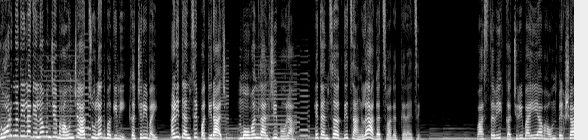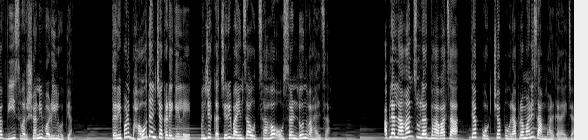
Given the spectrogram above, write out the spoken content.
घोड नदीला गेलं म्हणजे भाऊंच्या चुलत भगिनी कचरीबाई आणि त्यांचे पतिराज मोहनलालजी बोरा हे त्यांचं अगदी चांगलं आगत स्वागत करायचे. वास्तविक कचरीबाई या भाऊंपेक्षा वीस वर्षांनी वडील होत्या. तरी पण भाऊ त्यांच्याकडे गेले म्हणजे कचरीबाईंचा उत्साह ओसंडून व्हायचा. आपल्या लहान चुलत भावाचा त्या पोटच्या पोराप्रमाणे सांभाळ करायच्या.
